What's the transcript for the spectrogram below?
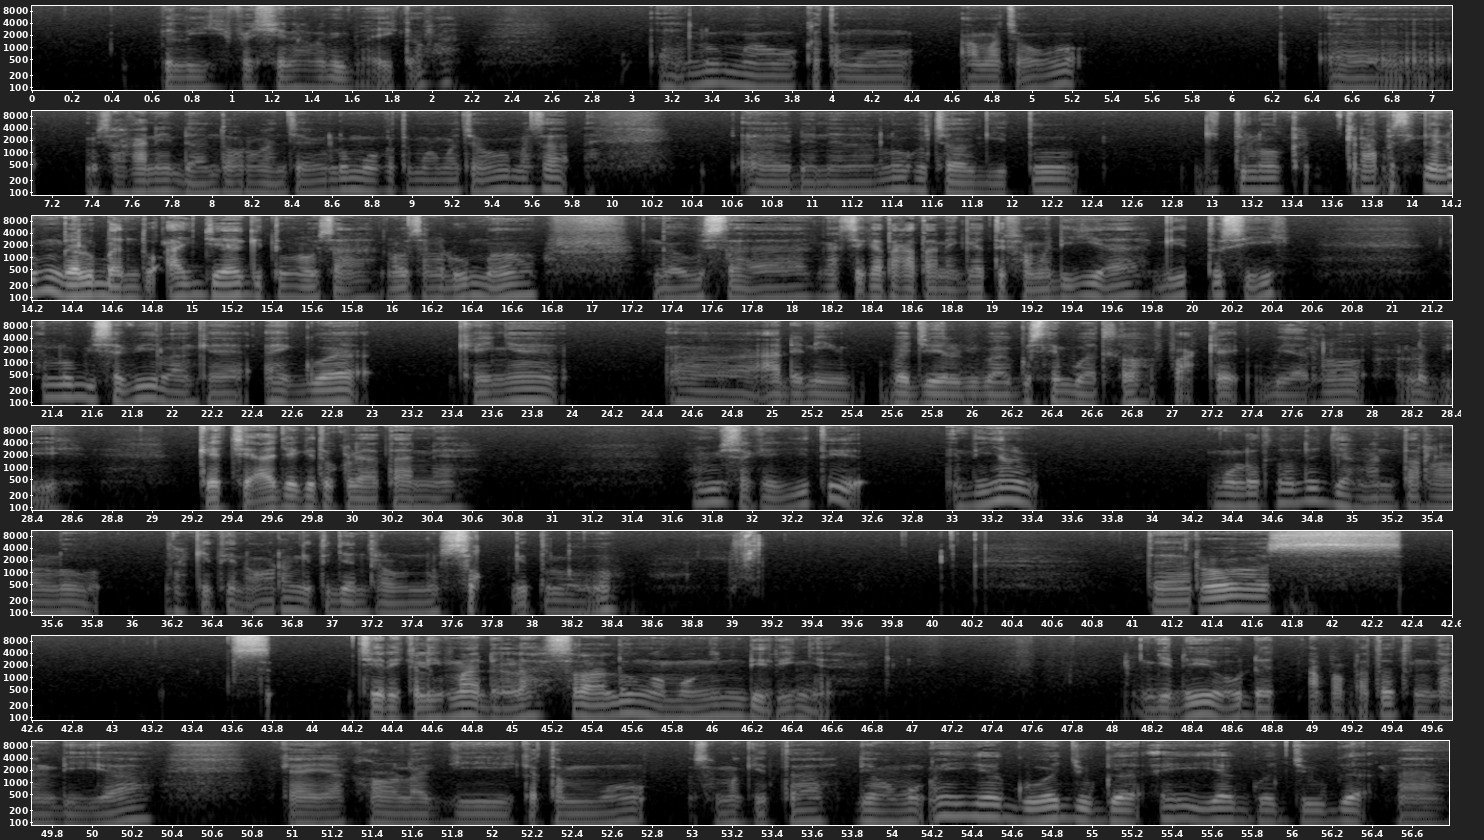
pilih fashion yang lebih baik apa? Eh, lu mau ketemu sama cowok eh misalkan nih dalam tongkrongan cewek lu mau ketemu sama cowok masa eh dandanan lu kecil gitu gitu loh. Ke- kenapa sih nggak lu nggak lu bantu aja gitu nggak usah nggak usah ngedumel nggak usah ngasih kata-kata negatif sama dia gitu sih. Kan lu bisa bilang kayak eh gue kayaknya eh, ada nih baju yang lebih bagus nih buat lo pakai biar lo lebih kece aja gitu kelihatannya. Kan bisa kayak gitu ya. Intinya mulut lo tuh jangan terlalu nyakitin orang gitu jangan terlalu nusuk gitu loh. Terus ciri kelima adalah selalu ngomongin dirinya. Jadi ya udah apa apa tuh tentang dia. Kayak kalau lagi ketemu sama kita dia ngomong eh iya gue juga eh iya gue juga. Nah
